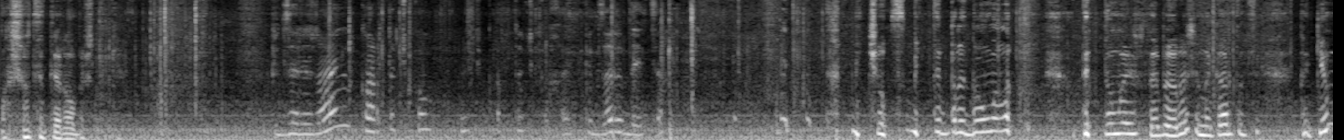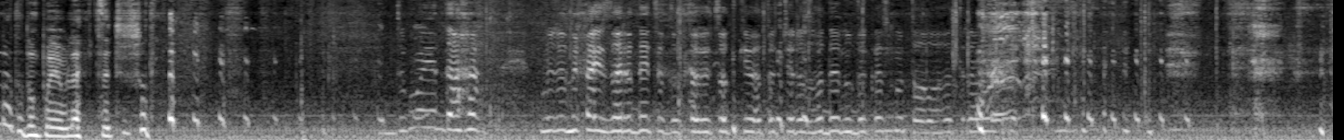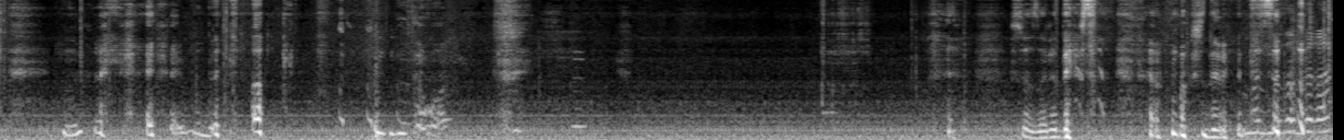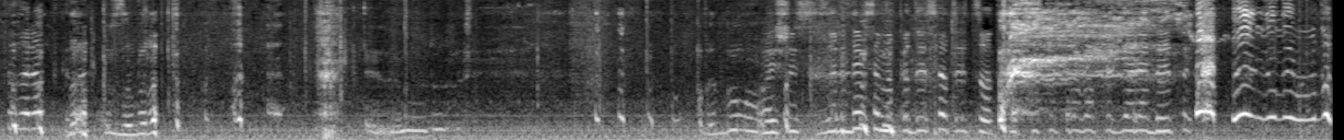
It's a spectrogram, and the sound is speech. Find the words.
А що це ти робиш таке? Підзаряджаю карточку. Карточка, хай підзарядиться. Нічого собі ти придумала. Ти думаєш, в тебе гроші на картоці таким методом появляються, чи що? Думаю, так. Да. Може, нехай зарядиться до 100%, а то через годину до косметолога треба. Ну, хай буде так. Давай. Все, зарядився. Можеш дивитися. Можна забирати зарядку. Да, Да? можеш забирати. Придумав. Ой, щось зарядився на 50%. Тільки треба підзарядити. Не буду.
